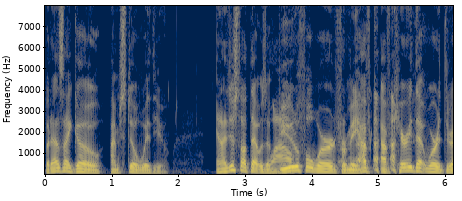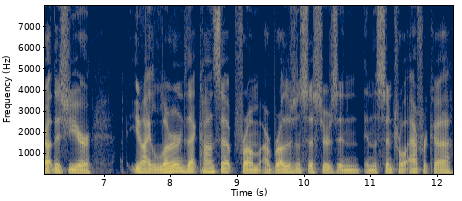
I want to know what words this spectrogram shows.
but as I go, I'm still with you. And I just thought that was a wow. beautiful word for me. I've, I've carried that word throughout this year you know, I learned that concept from our brothers and sisters in, in the Central Africa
